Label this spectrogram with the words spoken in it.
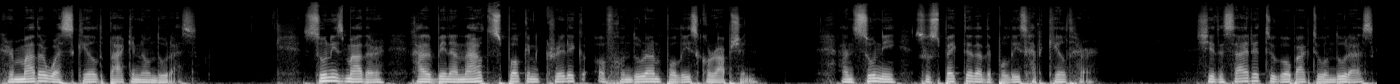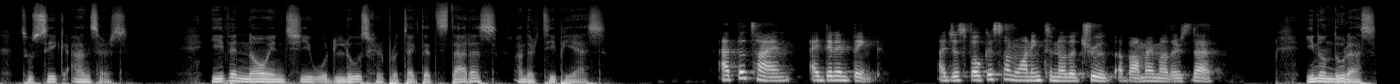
her mother was killed back in Honduras. Suni's mother had been an outspoken critic of Honduran police corruption, and Suni suspected that the police had killed her. She decided to go back to Honduras to seek answers, even knowing she would lose her protected status under TPS. At the time, I didn't think. I just focused on wanting to know the truth about my mother's death. In Honduras,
